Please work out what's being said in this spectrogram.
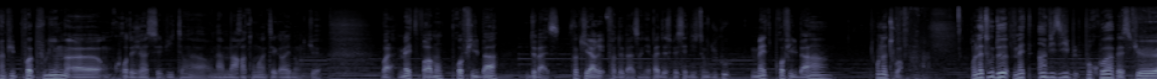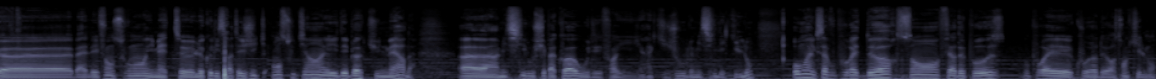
Et puis poids plume, euh, on court déjà assez vite. On a, marathon intégré, donc euh, voilà, mettre vraiment profil bas de base. Quoi qu'il arrive, enfin de base, hein, il n'y a pas de spécialiste, donc du coup, mettre profil bas, on a tout. Hein. On a tous deux mettre invisible. Pourquoi? Parce que euh, bah, les gens souvent ils mettent euh, le colis stratégique en soutien et ils débloquent une merde. Euh, un missile ou je sais pas quoi, ou des fois il y en a qui jouent le missile et qui l'ont. Au moins avec ça vous pourrez être dehors sans faire de pause. Vous pourrez courir dehors tranquillement.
